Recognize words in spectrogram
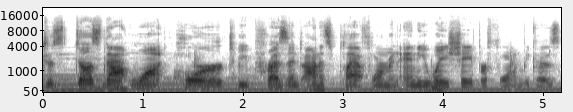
just does not want horror to be present on its platform in any way, shape, or form because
